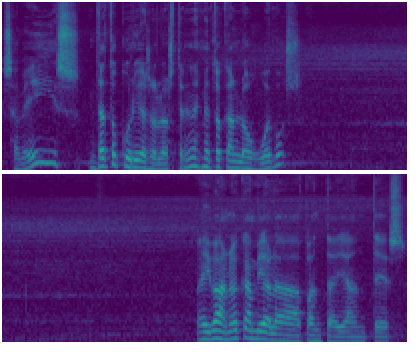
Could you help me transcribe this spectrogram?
¿Sabéis? Dato curioso, ¿los trenes me tocan los huevos? Ahí va, no he cambiado la pantalla antes.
